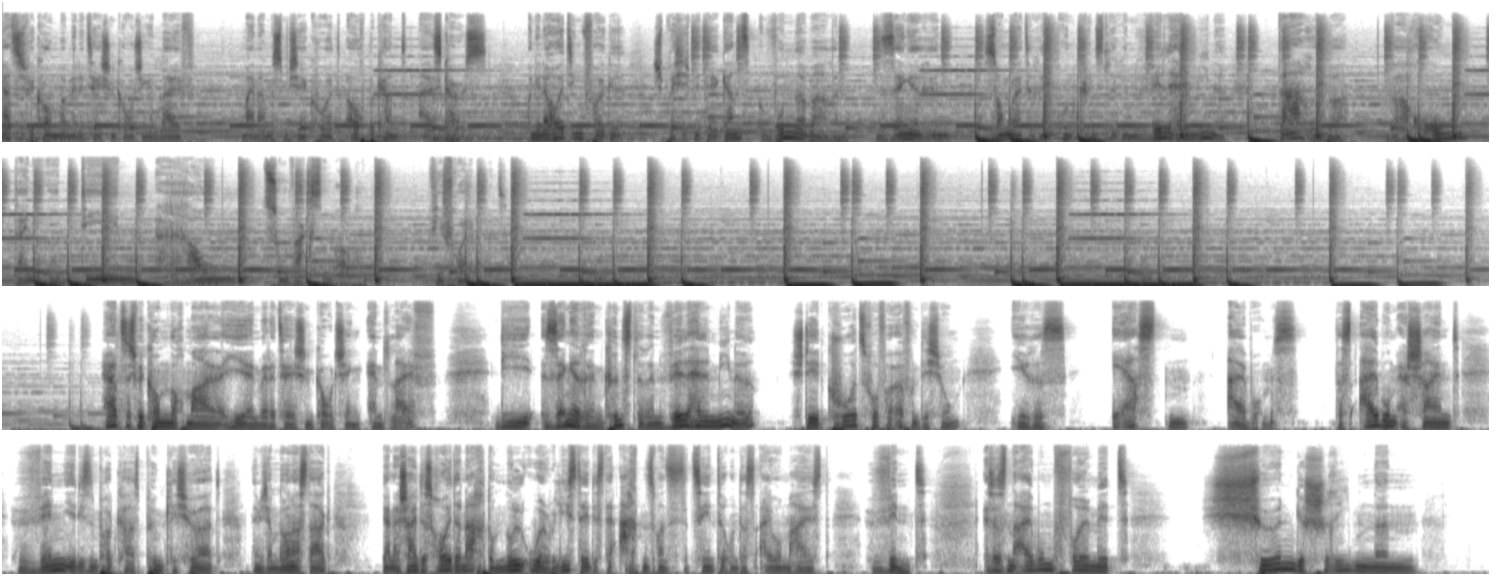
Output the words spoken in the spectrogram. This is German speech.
Herzlich willkommen bei Meditation Coaching in Life. Mein Name ist Michael Kurt, auch bekannt als Curse. Und in der heutigen Folge spreche ich mit der ganz wunderbaren Sängerin, Songwriterin und Künstlerin Wilhelmine darüber, warum deine Ideen Raum zum Wachsen brauchen. Viel Freude damit. Herzlich willkommen nochmal hier in Meditation Coaching and Life. Die Sängerin, Künstlerin Wilhelmine steht kurz vor Veröffentlichung ihres ersten Albums. Das Album erscheint, wenn ihr diesen Podcast pünktlich hört, nämlich am Donnerstag, dann erscheint es heute Nacht um 0 Uhr. Release Date ist der 28.10. und das Album heißt Wind. Es ist ein Album voll mit schön geschriebenen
